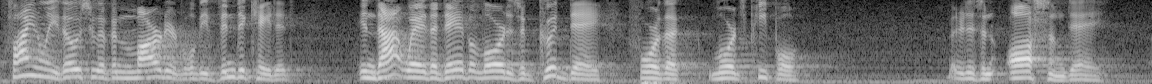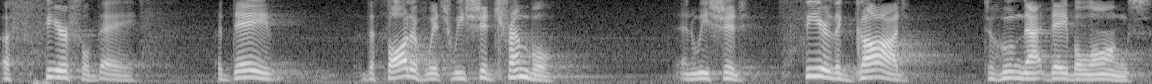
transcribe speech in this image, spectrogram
Finally, those who have been martyred will be vindicated. In that way, the day of the Lord is a good day for the Lord's people. But it is an awesome day, a fearful day, a day the thought of which we should tremble and we should fear the God to whom that day belongs,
